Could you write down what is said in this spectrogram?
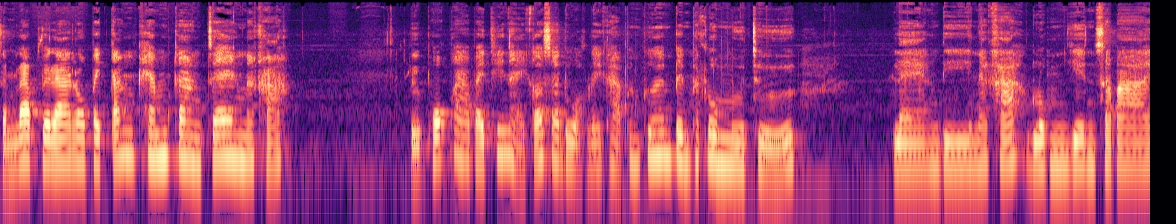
สำหรับเวลาเราไปตั้งแคมป์กลางแจ้งนะคะ หรือพกพาไปที่ไหนก็สะดวกเลยค่ะ เพื่อนๆ เป็นพัดลมมือถือ แรงดีนะคะ ลมเย็นสบาย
